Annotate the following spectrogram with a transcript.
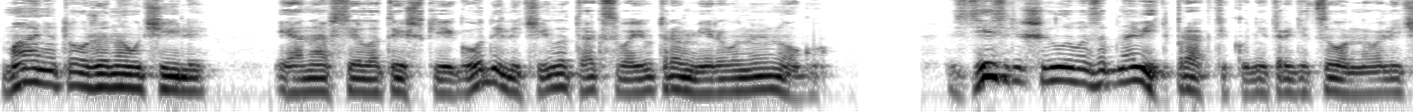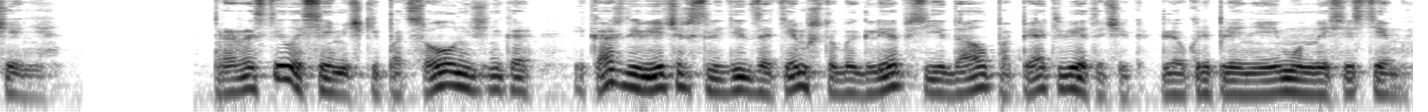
Маню тоже научили, и она все латышские годы лечила так свою травмированную ногу. Здесь решила возобновить практику нетрадиционного лечения. Прорастила семечки подсолнечника – и каждый вечер следит за тем, чтобы Глеб съедал по пять веточек для укрепления иммунной системы.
